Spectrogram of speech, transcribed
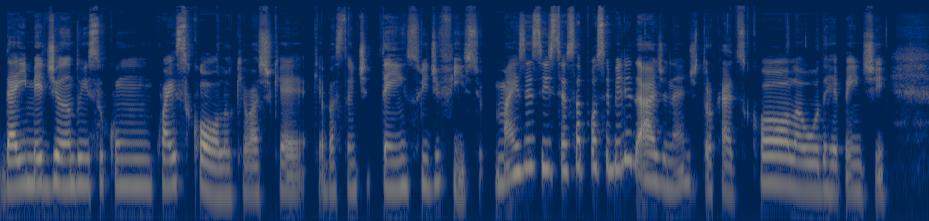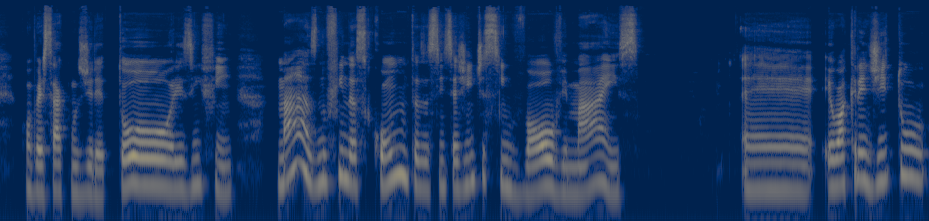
daí mediando isso com, com a escola, o que eu acho que é, que é bastante tenso e difícil. Mas existe essa possibilidade, né, de trocar de escola ou de repente conversar com os diretores, enfim. Mas, no fim das contas, assim, se a gente se envolve mais, é, eu acredito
